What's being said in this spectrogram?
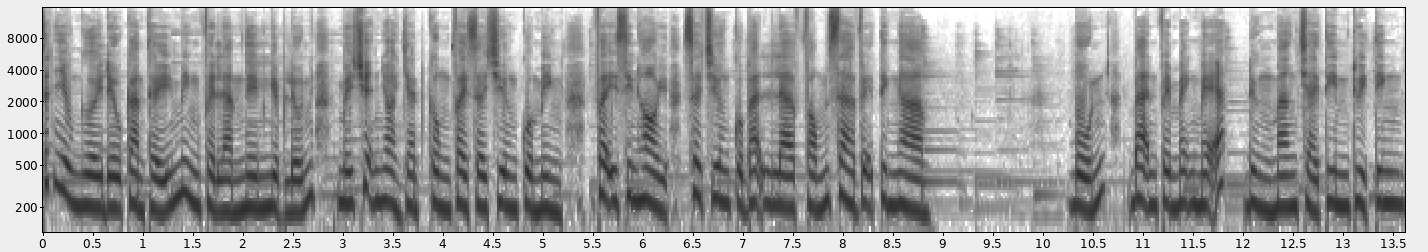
Rất nhiều người đều cảm thấy mình phải làm nên nghiệp lớn, mấy chuyện nhỏ nhặt không phải sở trường của mình. Vậy xin hỏi, sở trường của bạn là phóng xa vệ tinh à? 4. Bạn phải mạnh mẽ, đừng mang trái tim thủy tinh.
